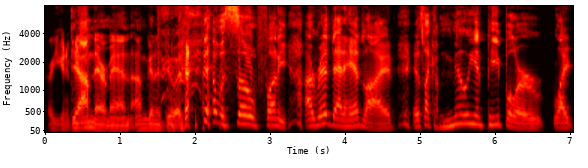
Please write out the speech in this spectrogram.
Are you going to be? Yeah, there? I'm there, man. I'm gonna do it. that was so funny. I read that headline. It's like a million people are like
